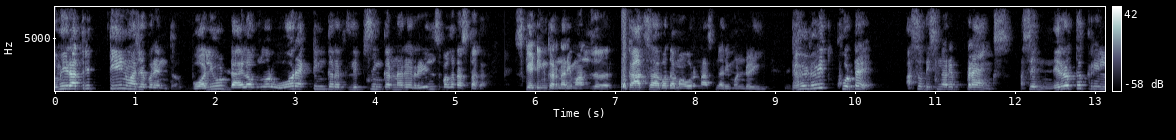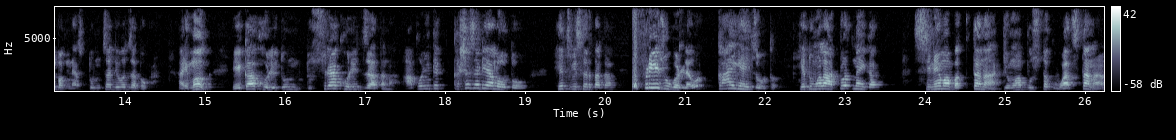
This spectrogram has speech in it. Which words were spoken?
तुम्ही रात्री तीन वाजेपर्यंत बॉलिवूड डायलॉग्सवर ओव्हर ऍक्टिंग करत लिपसिंग करणारे रील्स बघत असता का? स्केटिंग करणारी मांजर काचा बदामावर नाचणारी मंडळी ढळढळीत खोट आहे असं दिसणारे प्रँक्स असे निरर्थक रील बघण्यास तुमचा दिवस जातो का? आणि मग एका खोलीतून दुसऱ्या खोलीत जाताना आपण इथे कशासाठी आलो होतो? हेच विसरता का? फ्रीज उघडल्यावर काय घ्यायचं होतं? हे तुम्हाला आठवत नाही का? सिनेमा बघताना किंवा पुस्तक वाचताना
